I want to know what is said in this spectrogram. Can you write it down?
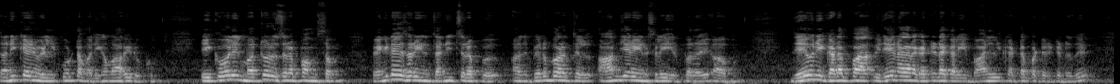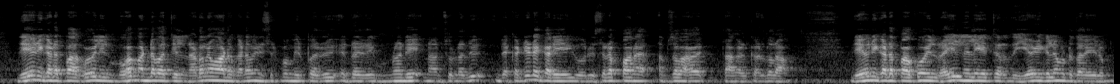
சனிக்கிழமைகளில் கூட்டம் அதிகமாக இருக்கும். இக்கோயிலின் மற்றொரு சிறப்பம்சம் வெங்கடேஸ்வரியின் தனிச்சிறப்பு அதன் பெரும்புறத்தில் ஆஞ்சநேயன் சிலை இருப்பதை ஆகும் தேவனி கடப்பா விஜயநகர கட்டிடக்கலை பாணியில் கட்டப்பட்டிருக்கின்றது. தேவனி கடப்பா கோயிலின் முகமண்டபத்தில் நடனமாடும் கணவனின் சிற்பம் இருப்பது என்றதை முன்னரே நான் சொன்னது. இந்த கட்டிடக்கலையை ஒரு சிறப்பான அம்சமாக தாங்கள் கருதலாம். தேவனி கடப்பா கோயில் ரயில் நிலையத்திலிருந்து ஏழு கிலோமீட்டர் தொலைவிலும்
